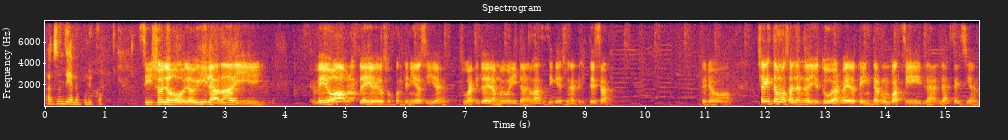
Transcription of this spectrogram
hace un día lo publicó. Sí, yo lo, lo vi, la verdad, y veo a Auron Play, veo sus contenidos y es, su gatito era muy bonito además, así que es una tristeza. Pero ya que estamos hablando de youtubers, Vero, te interrumpo así la, la sección.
